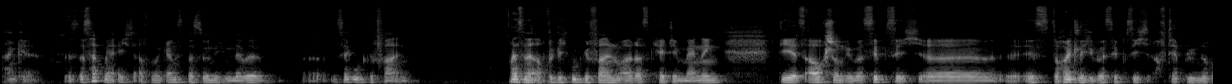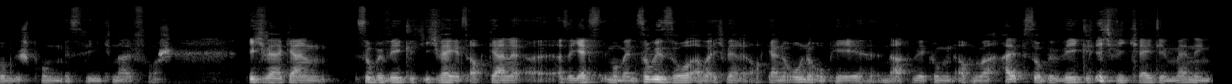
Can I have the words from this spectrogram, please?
Danke. Das, das hat mir echt auf einem ganz persönlichen Level äh, sehr gut gefallen. Was mir auch wirklich gut gefallen war, dass Katie Manning, die jetzt auch schon über 70 äh, ist, deutlich über 70 auf der Bühne rumgesprungen ist wie ein Knallfrosch. Ich wäre gern so beweglich. Ich wäre jetzt auch gerne, äh, also jetzt im Moment sowieso, aber ich wäre auch gerne ohne OP-Nachwirkungen auch nur halb so beweglich wie Katie Manning.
